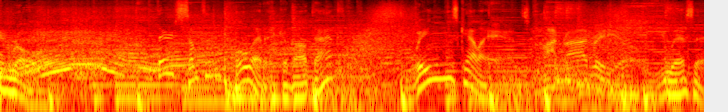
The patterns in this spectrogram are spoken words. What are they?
And roll. There's something poetic about that. Wings Callahan's Hot Rod Radio, USA.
